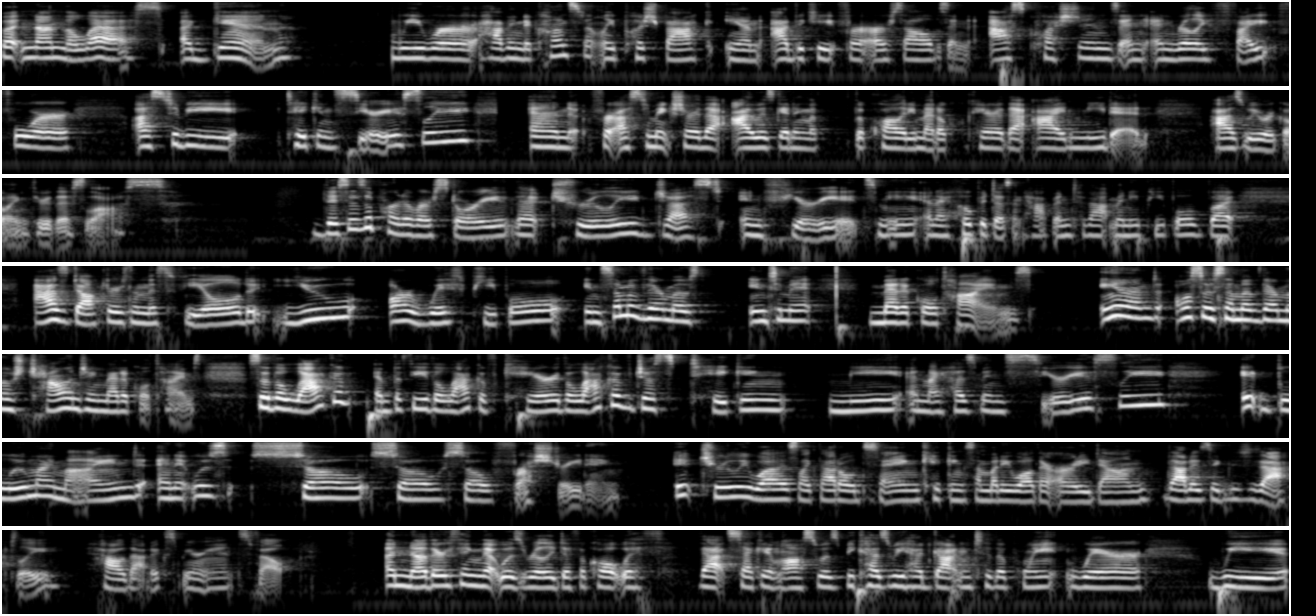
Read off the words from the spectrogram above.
But nonetheless, again, we were having to constantly push back and advocate for ourselves and ask questions and, and really fight for us to be taken seriously and for us to make sure that I was getting the, the quality medical care that I needed as we were going through this loss. This is a part of our story that truly just infuriates me, and I hope it doesn't happen to that many people. But as doctors in this field, you are with people in some of their most intimate medical times and also some of their most challenging medical times. So, the lack of empathy, the lack of care, the lack of just taking me and my husband seriously, it blew my mind and it was so, so, so frustrating. It truly was like that old saying kicking somebody while they're already down. That is exactly how that experience felt another thing that was really difficult with that second loss was because we had gotten to the point where we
